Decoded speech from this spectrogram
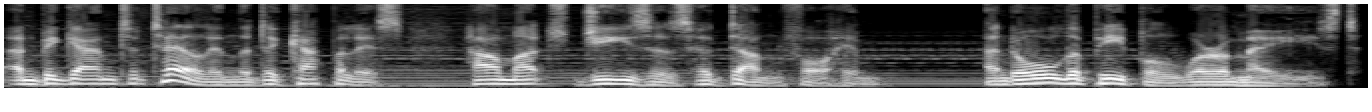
and began to tell in the Decapolis how much Jesus had done for him. And all the people were amazed.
